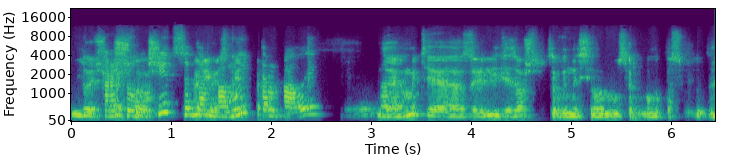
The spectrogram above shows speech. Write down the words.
дочь, Хорошо учиться, там помыть, там полы. Да, мы тебя завели для того, чтобы ты выносила мусор, мыла посуду. Да.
